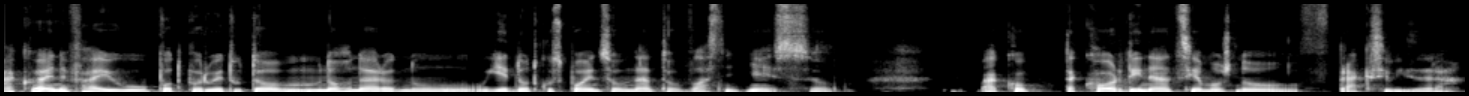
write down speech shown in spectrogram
Ako NFIU podporuje túto mnohonárodnú jednotku spojencov NATO vlastne dnes? Ako tá koordinácia možno v praxi vyzerá?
